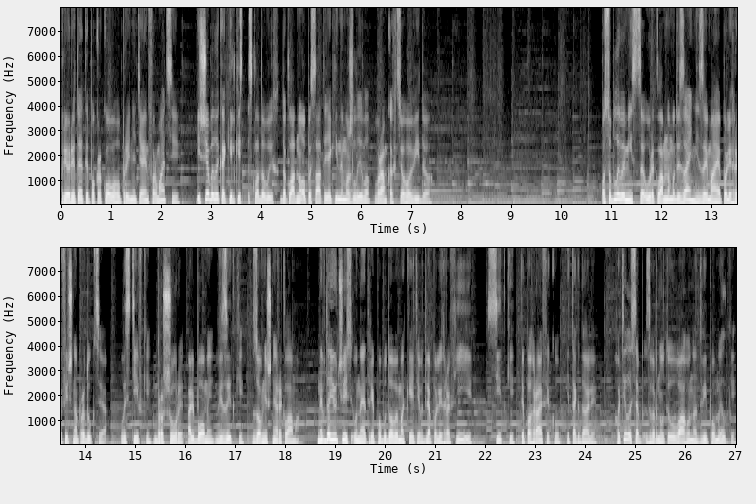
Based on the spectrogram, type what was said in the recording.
пріоритети покрокового прийняття інформації і ще велика кількість складових, докладно описати, які неможливо в рамках цього відео. Особливе місце у рекламному дизайні займає поліграфічна продукція: листівки, брошури, альбоми, візитки, зовнішня реклама. Не вдаючись у нетрі побудови макетів для поліграфії, сітки, типографіку і так далі. Хотілося б звернути увагу на дві помилки,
